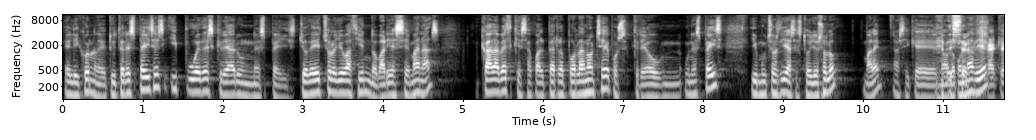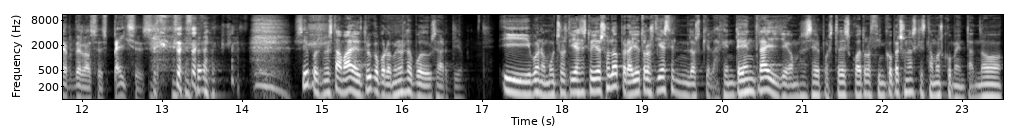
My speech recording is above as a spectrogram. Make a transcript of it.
el icono de Twitter Spaces y puedes crear un space. Yo de hecho lo llevo haciendo varias semanas. Cada vez que saco al perro por la noche, pues creo un, space y muchos días estoy yo solo, ¿vale? Así que no hablo con nadie. El hacker de los spaces. sí, pues no está mal el truco, por lo menos lo puedo usar, tío. Y bueno, muchos días estoy yo solo, pero hay otros días en los que la gente entra y llegamos a ser pues tres, cuatro, cinco personas que estamos comentando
